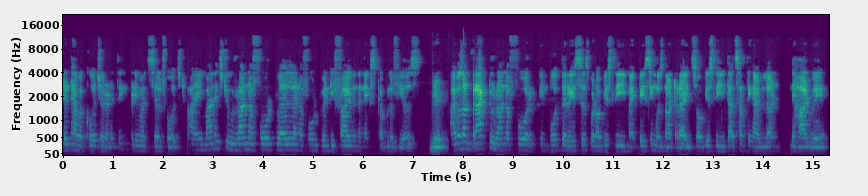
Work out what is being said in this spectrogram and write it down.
didn't have a coach or anything, pretty much self coached. I managed to run a 412 and a 425 in the next couple of years. Great. I was on track to run a 4 in both the races, but obviously my pacing was not right. So, obviously, that's something I've learned the hard way.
